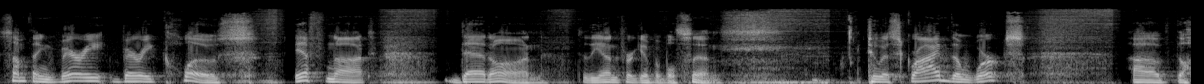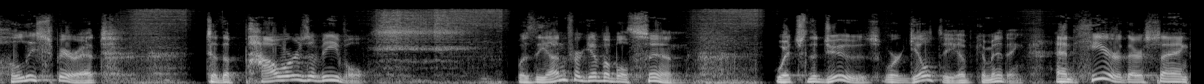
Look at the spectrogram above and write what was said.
something very, very close, if not dead on, to the unforgivable sin. To ascribe the works of the Holy Spirit to the powers of evil was the unforgivable sin which the Jews were guilty of committing. And here they're saying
